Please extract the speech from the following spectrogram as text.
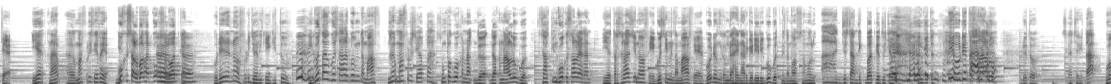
Kayak Iya kenapa? Eh, Maaf lu siapa ya? Gue kesel banget Gue kesel banget kan Udah deh Nov, lu jangan kayak gitu. Eh, Gue tau gue salah, gue minta maaf. Nggak maaf lu siapa? Sumpah gue kena, gak, gak kenal lu gue Saking gue kesel ya kan? Iya terserah sih Nov. Ya gue sih minta maaf ya. Gue udah ngerendahin harga diri gue buat minta maaf sama lu. Ah, Anjir cantik banget gitu cewek. Gitu. Iya udah terserah lu. Udah tuh Sekarang cerita gue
